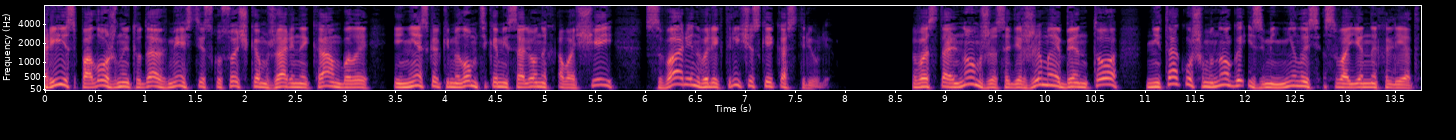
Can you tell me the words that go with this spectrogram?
Рис, положенный туда вместе с кусочком жареной камбалы и несколькими ломтиками соленых овощей, сварен в электрической кастрюле. В остальном же содержимое бенто не так уж много изменилось с военных лет,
